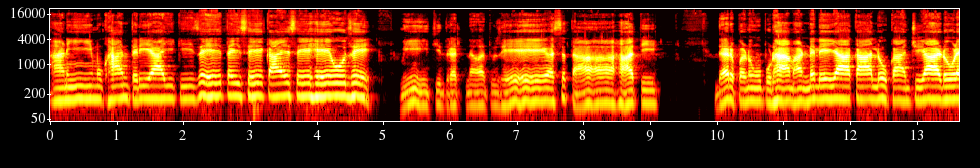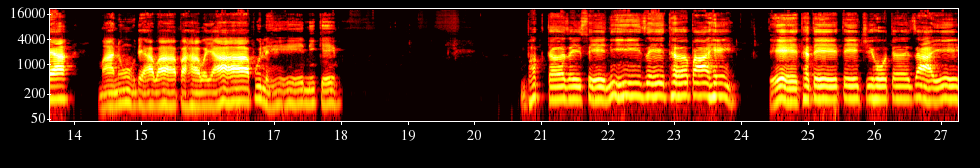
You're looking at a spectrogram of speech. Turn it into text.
आणि मुखांतरी आई की जे तैसे कायसे हे ओझे. मी चिद्रत्न तुझे असता हाती. दर्पणू पुढा मांडले या का लोकांची या डोळ्या मानू द्यावा पहावया फुले निके. भक्त जैसे नी जेथ पाहे तेथ ते तेची होत जाये.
